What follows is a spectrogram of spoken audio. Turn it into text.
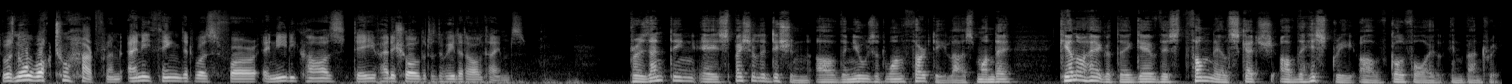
there was no work too hard for him. Anything that was for a needy cause, Dave had a shoulder to the wheel at all times. Presenting a special edition of the news at 1.30 last Monday, Cian O'Hegarty gave this thumbnail sketch of the history of Gulf Oil in Bantry.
